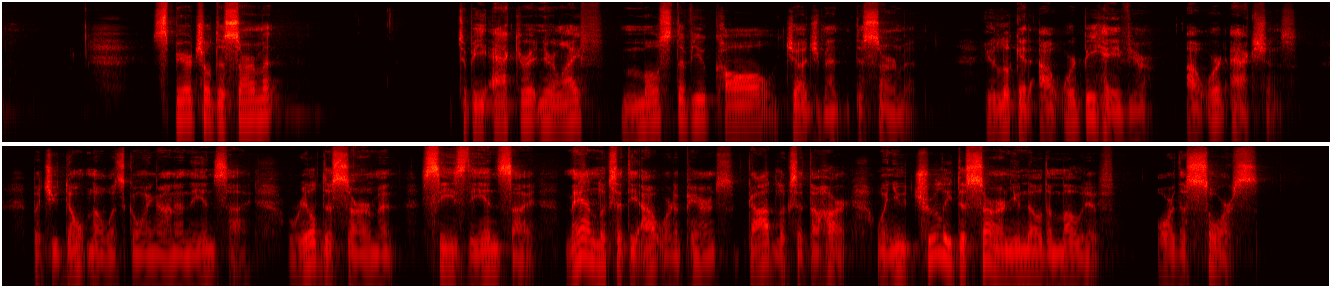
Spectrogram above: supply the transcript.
Spiritual discernment, to be accurate in your life, most of you call judgment discernment. You look at outward behavior, outward actions, but you don't know what's going on on the inside. Real discernment sees the inside. Man looks at the outward appearance, God looks at the heart. When you truly discern, you know the motive or the source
